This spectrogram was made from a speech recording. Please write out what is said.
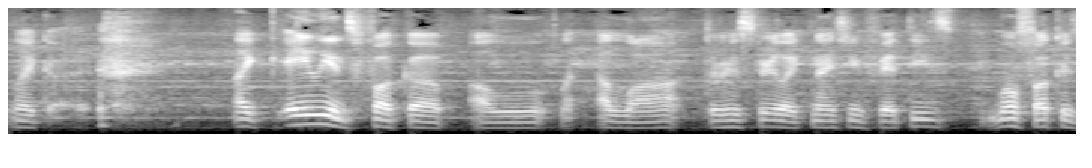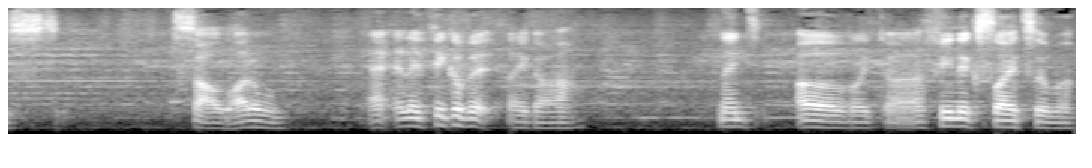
like like aliens fuck up a, a lot through history. Like 1950s, motherfuckers saw a lot of them, and, and I think of it like uh, 19, of like uh, Phoenix Lights of a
